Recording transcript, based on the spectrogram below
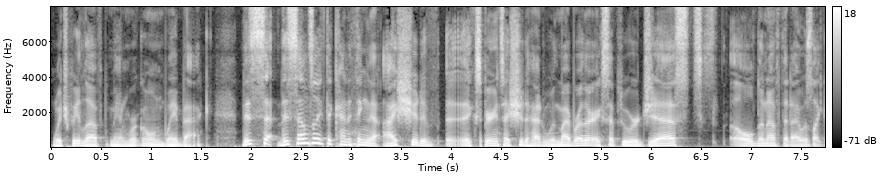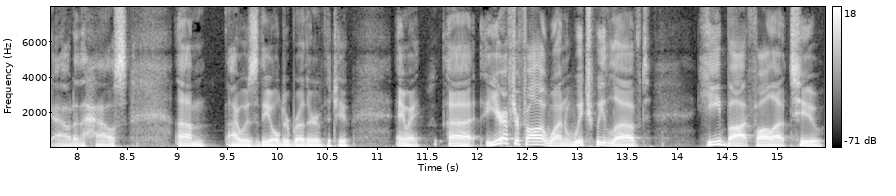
which we loved, man, we're going way back. This this sounds like the kind of thing that I should have uh, experienced I should have had with my brother, except we were just old enough that I was like out of the house. Um, I was the older brother of the two. Anyway, uh, a year after Fallout 1, which we loved, he bought Fallout 2.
